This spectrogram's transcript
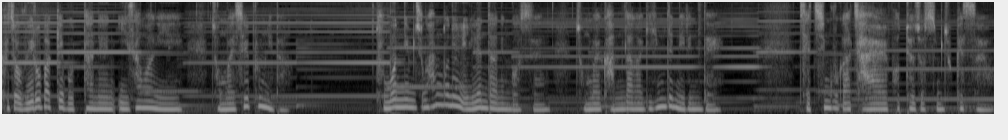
그저 위로밖에 못하는 이 상황이 정말 슬픕니다. 부모님 중 한 분을 잃는다는 것은 정말 감당하기 힘든 일인데 제 친구가 잘 버텨줬으면 좋겠어요.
